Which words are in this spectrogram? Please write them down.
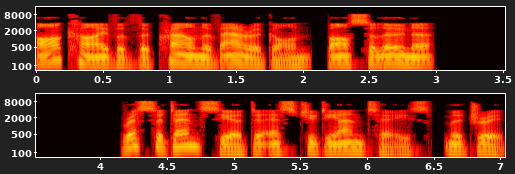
Archive of the Crown of Aragon, Barcelona. Residencia de Estudiantes, Madrid.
